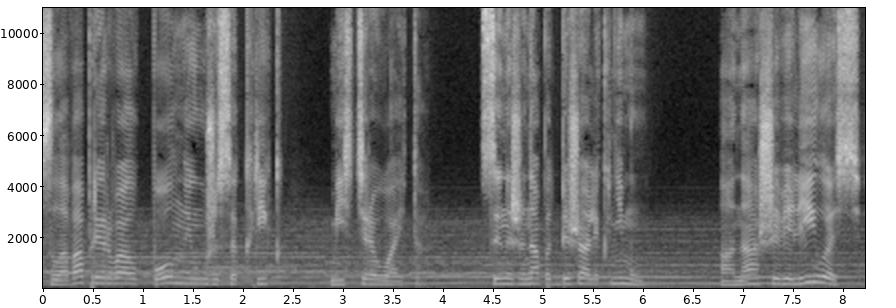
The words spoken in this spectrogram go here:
Слова прервал полный ужаса крик мистера Уайта. Сын и жена подбежали к нему. Она шевелилась.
